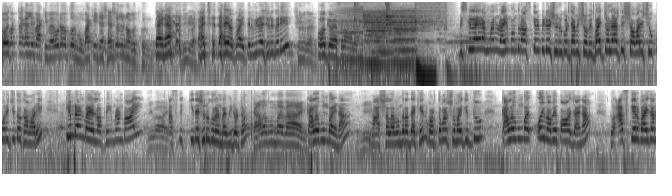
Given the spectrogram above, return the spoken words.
নগদটা খালি বাকি ভাই ওটাও করব। বাকিটা শেষ হলে নগদ করব। তাই না? জি ভাই। আচ্ছা যাই হোক ভাই তাহলে ভিডিও শুরু করি? শুরু করেন। ওকে ভাই আসসালামু আলাইকুম। বিসমিল্লাহির রহমানুর রহিম। বন্ধুরা আজকের ভিডিও শুরু করছি আমি শফিক ভাই। চলে আসছি সবারই সুপরিচিত খামারি। ইমরান ভাইয়ের লপে ইমরান ভাই আজকে কি দিয়ে শুরু করলেন ভাই ভিডিওটা? কালো মুম্বাই ভাই। কালো মুম্বাই না। মার্শাল্লাহ বন্ধুরা দেখেন বর্তমান সময় কিন্তু কালো মুম্বাই ওইভাবে পাওয়া যায় না। তো আজকের ভাইজান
